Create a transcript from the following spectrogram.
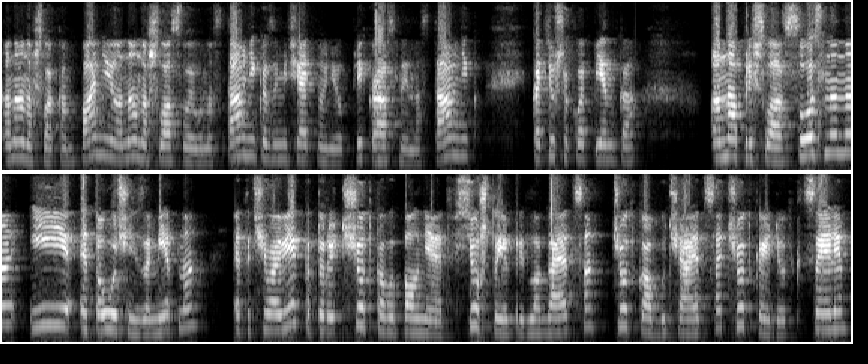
Она нашла компанию, она нашла своего наставника замечательно, у нее прекрасный наставник, Катюша Клопенко. Она пришла осознанно, и это очень заметно. Это человек, который четко выполняет все, что ей предлагается, четко обучается, четко идет к цели.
